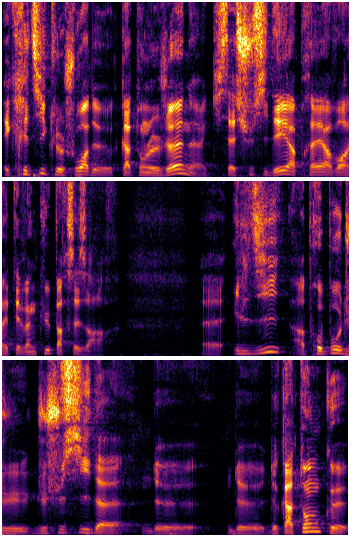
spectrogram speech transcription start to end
et critique le choix de Caton le Jeune, qui s'est suicidé après avoir été vaincu par César. Euh, il dit, à propos du, suicide de, Caton, que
